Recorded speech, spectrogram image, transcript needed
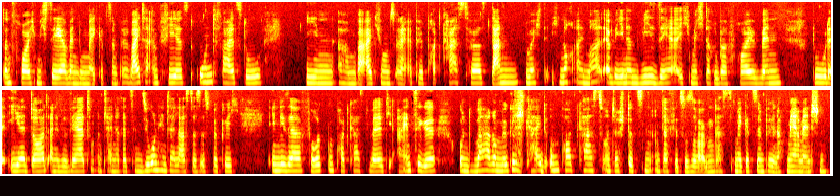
Dann freue ich mich sehr, wenn du Make It Simple weiterempfiehlst. Und falls du ihn ähm, bei iTunes oder Apple Podcast hörst, dann möchte ich noch einmal erwähnen, wie sehr ich mich darüber freue, wenn du oder ihr dort eine Bewertung und kleine Rezension hinterlasst. Das ist wirklich in dieser verrückten Podcast-Welt die einzige und wahre Möglichkeit, um Podcasts zu unterstützen und dafür zu sorgen, dass Make It Simple noch mehr Menschen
